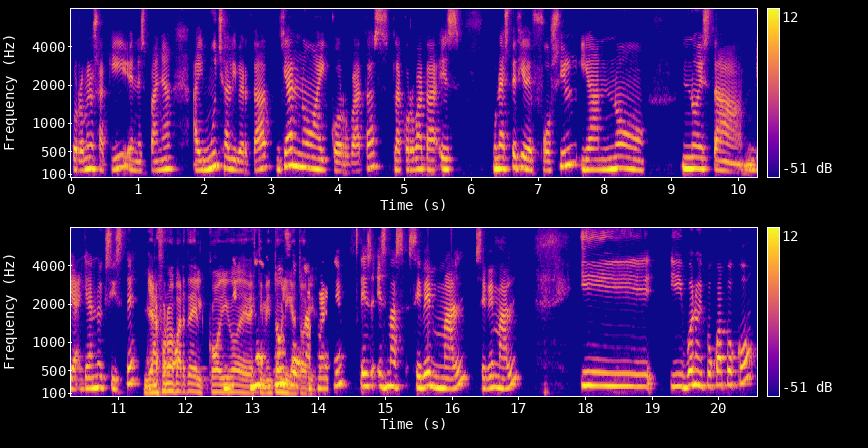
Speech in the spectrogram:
por lo menos aquí en España, hay mucha libertad, ya no hay corbatas, la corbata es una especie de fósil, ya no, no está, ya, ya no existe. Ya no forma parte del código de vestimenta obligatorio. Es, es, más, se ve mal, se ve mal. Y, y bueno, y poco a poco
